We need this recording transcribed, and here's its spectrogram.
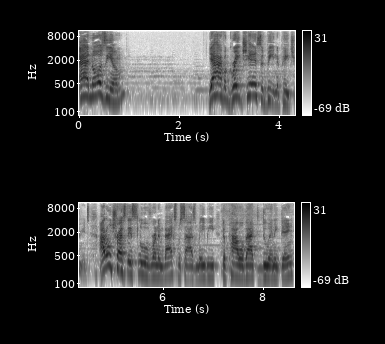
ad nauseum, Y'all have a great chance of beating the Patriots. I don't trust their slew of running backs besides maybe the power back to do anything.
